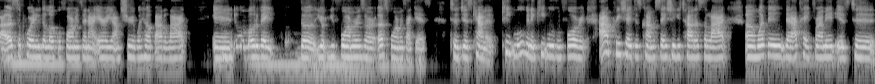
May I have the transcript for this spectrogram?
by us supporting the local farmers in our area, I'm sure it will help out a lot and mm-hmm. it will motivate the your you farmers or us farmers, I guess, to just kind of keep moving and keep moving forward. I appreciate this conversation. You taught us a lot. Um, one thing that I take from it is to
